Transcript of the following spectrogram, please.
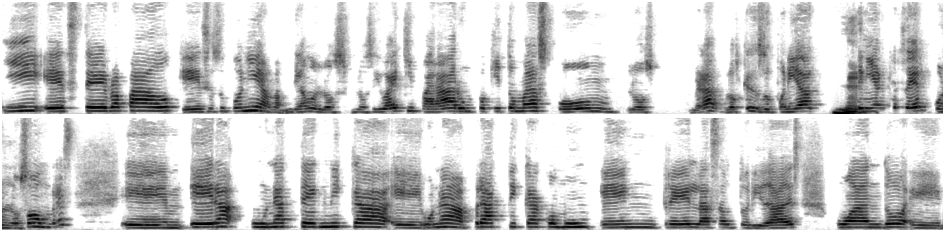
Y este rapado que se suponía, digamos, los, los iba a equiparar un poquito más con los, ¿verdad? Los que se suponía tenían que ser con los hombres, eh, era una técnica, eh, una práctica común entre las autoridades cuando eh,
